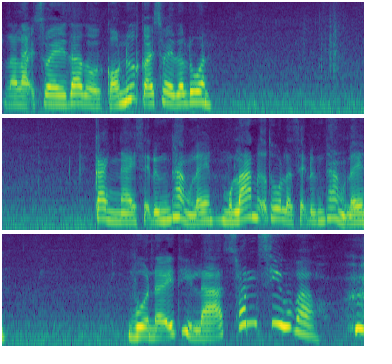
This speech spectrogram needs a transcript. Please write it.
là lại xòe ra rồi, có nước cái xòe ra luôn cành này sẽ đứng thẳng lên. Một lát nữa thôi là sẽ đứng thẳng lên. Vừa nãy thì lá xoắn siêu vào.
